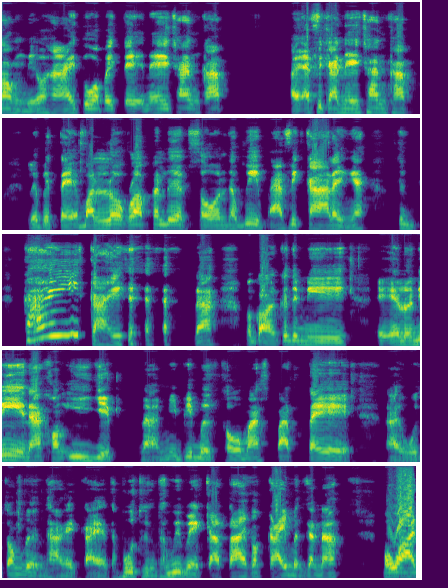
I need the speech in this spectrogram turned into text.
ต้องเหนียวหายตัวไปเตะเนชั่นครับไอแอฟริกันเนชั่นครับ หรือไปเตะบอลโลกรอบก็เลือกโซนทวีปแอฟริกาอะไรอย่างเงี้ย ซึ่งไกลไกลนะ เมื่อก่อนก็จะมีเอโรนี่นะ ของอียิปต์ นะมีพี่หมึกโทมัสปาเต้นะโอ้โหต้องเดินทางไกลๆแต่พูดถึงทวีปอเมริกาใต้ก็ไกลเหมือนกันนะ เมื่อวาน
